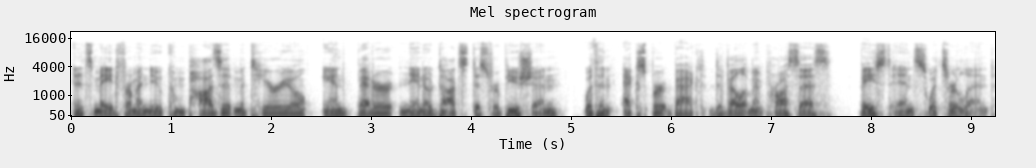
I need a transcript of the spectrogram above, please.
and it's made from a new composite material and better nanodots distribution with an expert backed development process based in Switzerland.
